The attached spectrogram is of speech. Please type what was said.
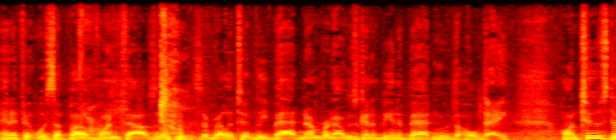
And if it was above yeah. 1,000, it was a relatively bad number, and I was going to be in a bad mood the whole day. On Tuesday,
